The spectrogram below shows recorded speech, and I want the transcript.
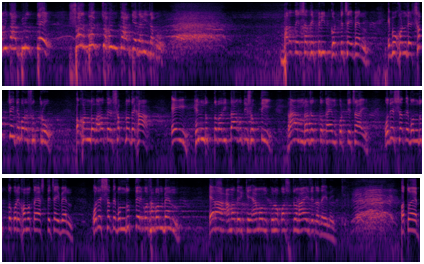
আমি তার বিরুদ্ধে সর্বোচ্চ হুঙ্কার দিয়ে দাঁড়িয়ে যাব ভারতের সাথে পীড়িত করতে চাইবেন এ ভূখণ্ডের সবচাইতে বড় শত্রু, অখণ্ড ভারতের স্বপ্ন দেখা এই হিন্দুত্ববাদী তাগুতি শক্তি রাম রাজত্ব কায়েম করতে চায়, ওদের সাথে বন্ধুত্ব করে ক্ষমতায় আসতে চাইবেন, ওদের সাথে বন্ধুত্বের কথা বলবেন, এরা আমাদেরকে এমন কোনো কষ্ট নাই যেটা দেয় নাই। অতএব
